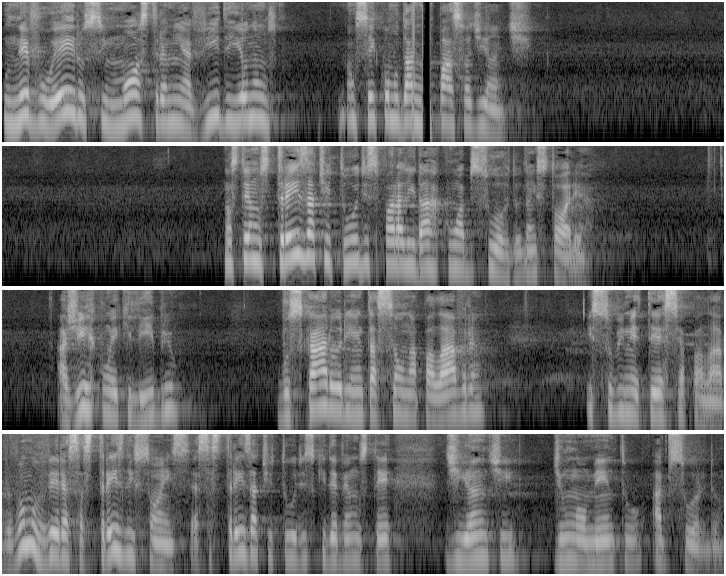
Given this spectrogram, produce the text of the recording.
o nevoeiro se mostra a minha vida e eu não, não sei como dar um passo adiante? Nós temos três atitudes para lidar com o absurdo na história: agir com equilíbrio, buscar orientação na palavra e submeter-se à palavra. Vamos ver essas três lições, essas três atitudes que devemos ter diante de um momento absurdo.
